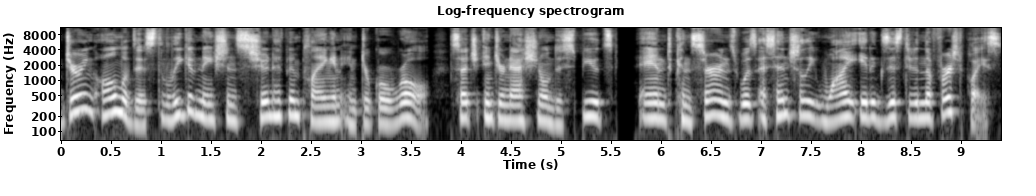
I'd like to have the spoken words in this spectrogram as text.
During all of this, the League of Nations should have been playing an integral role. Such international disputes and concerns was essentially why it existed in the first place.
